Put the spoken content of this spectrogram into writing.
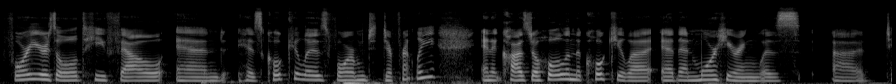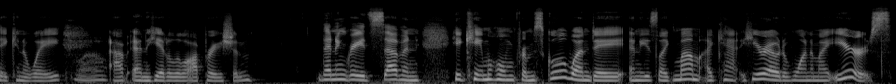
four years old, he fell and his cochleas formed differently, and it caused a hole in the cochlea, and then more hearing was uh, taken away. Wow. Uh, and he had a little operation. Then in grade seven, he came home from school one day and he's like, Mom, I can't hear out of one of my ears.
